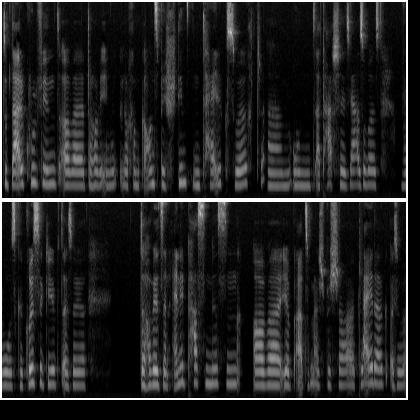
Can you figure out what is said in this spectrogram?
total cool finde, aber da habe ich eben nach einem ganz bestimmten Teil gesucht. Ähm, und eine Tasche ist ja auch sowas, wo es keine Größe gibt. Also da habe ich jetzt dann eine passen müssen, aber ich habe auch zum Beispiel schon Kleider, also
